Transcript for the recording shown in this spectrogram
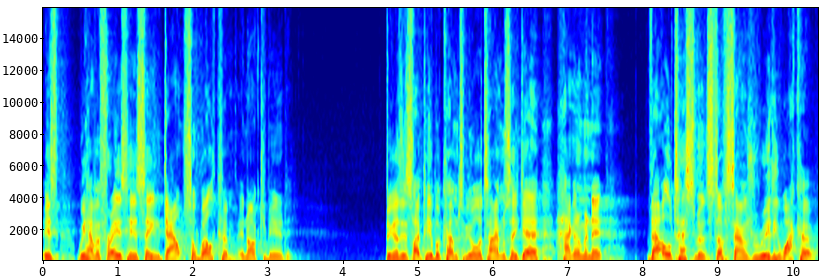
Is we have a phrase here saying doubts are welcome in our community. Because it's like people come to me all the time and say, yeah, hang on a minute, that Old Testament stuff sounds really wacko.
